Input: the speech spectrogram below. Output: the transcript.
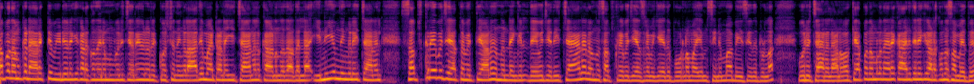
അപ്പോൾ നമുക്ക് ഡയറക്റ്റ് വീഡിയോയിലേക്ക് കിടക്കുന്നതിന് മുമ്പ് ഒരു ചെറിയൊരു റിക്വസ്റ്റ് നിങ്ങൾ ആദ്യമായിട്ടാണ് ഈ ചാനൽ കാണുന്നത്. അതല്ല ഇനിയും നിങ്ങൾ ഈ ചാനൽ സബ്സ്ക്രൈബ് ചെയ്യാത്ത വ്യക്തിയാണ് എന്നുണ്ടെങ്കിൽ ദയവ് ചെയ്ത് ഈ ചാനൽ ഒന്ന് സബ്സ്ക്രൈബ് ചെയ്യാൻ ശ്രമിക്കുക. ഇത് പൂർണമായും സിനിമ ബേസ് ചെയ്തിട്ടുള്ള ഒരു ചാനലാണ് ഓക്കെ അപ്പോൾ നമ്മൾ നേരെ കാര്യത്തിലേക്ക് കടക്കുന്ന സമയത്ത്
